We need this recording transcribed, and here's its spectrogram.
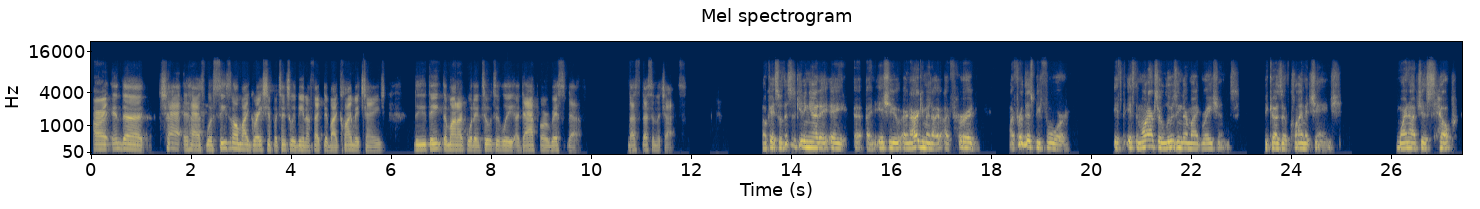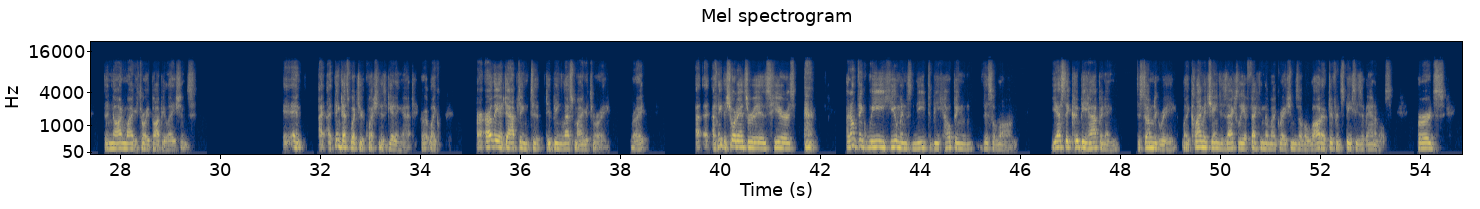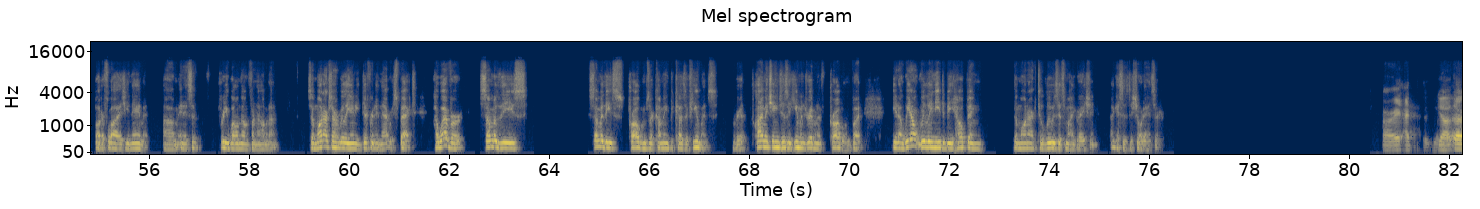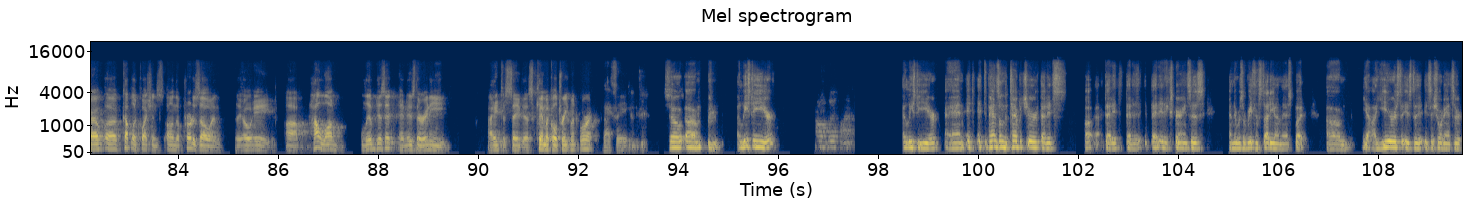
All right, in the chat, it has with seasonal migration potentially being affected by climate change, do you think the monarch would intuitively adapt or risk death? That's that's in the chats. Okay, so this is getting at a, a, a an issue an argument I, I've heard. I've heard this before. If if the monarchs are losing their migrations because of climate change, why not just help the non-migratory populations? And I, I think that's what your question is getting at. Or like, are, are they adapting to, to being less migratory, right? I, I think the short answer is here is I don't think we humans need to be helping this along. Yes, it could be happening to some degree, like climate change is actually affecting the migrations of a lot of different species of animals, birds, butterflies, you name it. Um, and it's a pretty well-known phenomenon. So monarchs aren't really any different in that respect. However, some of these some of these problems are coming because of humans. Climate change is a human-driven problem, but you know we don't really need to be helping the monarch to lose its migration. I guess is the short answer. All right. I, Yeah, there are a couple of questions on the protozoan, the OE. Uh, how long lived is it? And is there any, I hate to say this, chemical treatment for it? vaccine. So um, at least a year. At least a year, and it, it depends on the temperature that it's uh, that it that is that it experiences. And there was a recent study on this, but um, yeah, a year is, is the is the short answer.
